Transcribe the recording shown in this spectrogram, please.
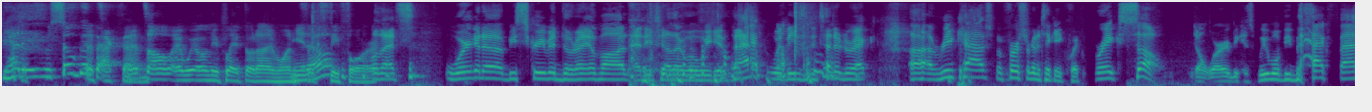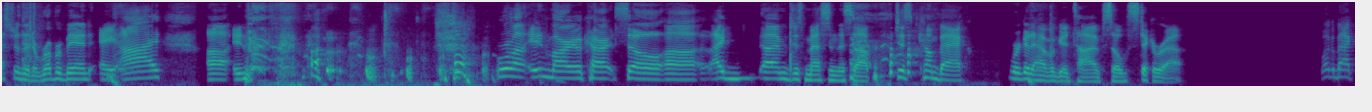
Yeah, it was so good back then. That's all. And we only played Doraemon You know? 64. Well, that's we're gonna be screaming Doraemon at each other when we get back with these Nintendo Direct uh, recaps. But first, we're gonna take a quick break. So don't worry because we will be back faster than a rubber band AI uh, in we're uh, in Mario Kart. So uh, I I'm just messing this up. Just come back. We're gonna have a good time. So stick around. Welcome back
